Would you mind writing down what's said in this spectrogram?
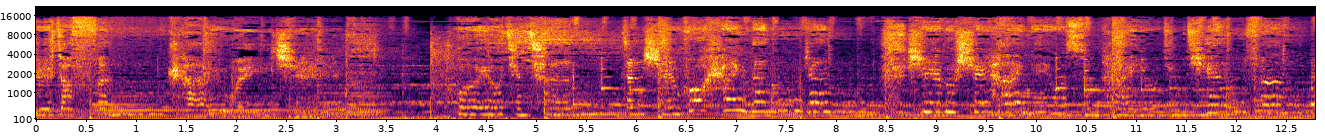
直到分开为止。我有点疼，但是我还能忍。是不是爱你，我算还有点天分？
